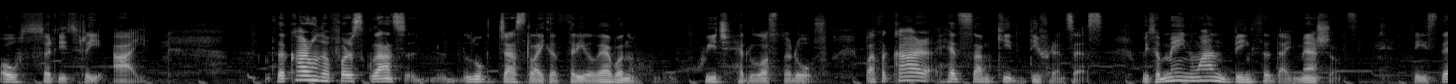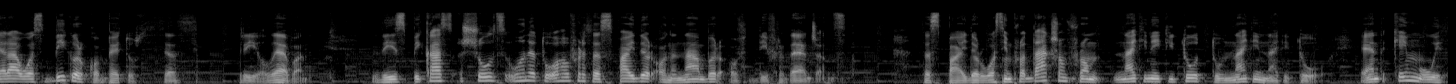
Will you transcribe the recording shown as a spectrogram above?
033i. The car on the first glance looked just like a 311 which had lost the roof, but the car had some key differences, with the main one being the dimensions. The Isdera was bigger compared to the 311. This because Schulz wanted to offer the Spider on a number of different engines. The Spider was in production from 1982 to 1992 and came with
